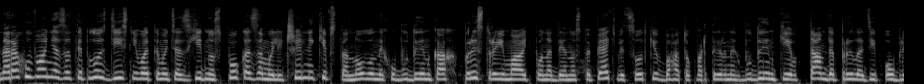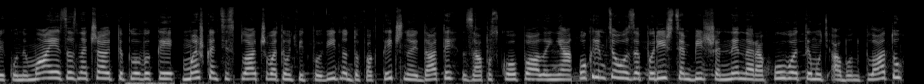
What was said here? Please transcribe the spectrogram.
Нарахування за тепло здійснюватиметься згідно з показами лічильників, встановлених у будинках. Пристрої мають понад 95% багатоквартирних будинків. Там, де приладів обліку немає, зазначають тепловики, мешканці сплачуватимуть відповідно до фактичної дати запуску опалення. Окрім цього, запоріжцям більше не нараховуватимуть абонплату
